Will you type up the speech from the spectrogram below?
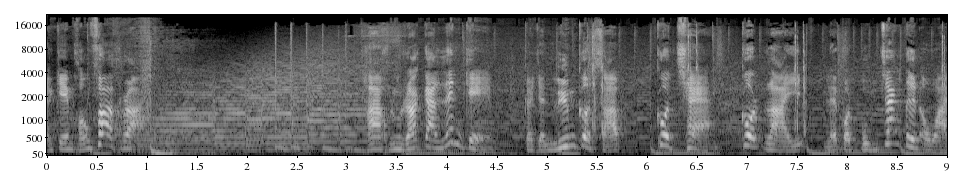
นเกมของฝ้าใครถ้าคุณรักการเล่นเกม ก็อย่าลืมกดซับ กดแชร์ กดไลค์ และกดปุ่มแจ้งเตือนเอาไว้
